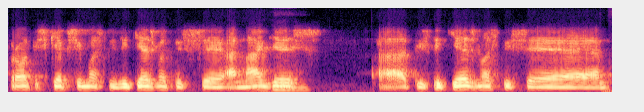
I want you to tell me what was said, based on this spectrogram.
πρώτη σκέψη μας τις δικές μας τις ε, ανάγκες, ε, τις δικές μας τις, ε,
